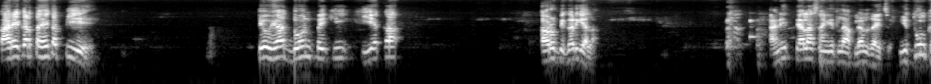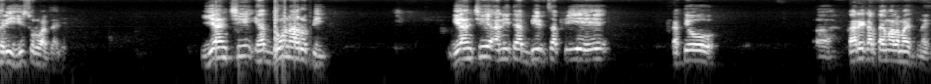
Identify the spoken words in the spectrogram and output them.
कार्यकर्ता आहे का? पीए तो ह्या दोन पैकी एका आरोपीकडे गेला. आणि त्याला सांगितलं आपल्याला जायचं इथून खरी ही सुरुवात झाली. यांची ह्या दोन आरोपी यांची आणि त्या बीडचा पीए का त्यो कार्यकर्ता मला माहीत नाही.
